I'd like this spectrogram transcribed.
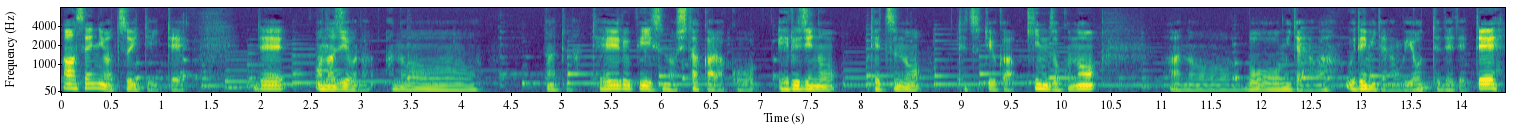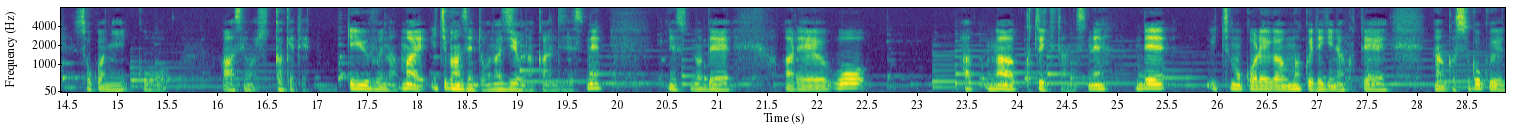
アー線にはついていてで同じようなあのー、なんていうのテールピースの下からこう L 字の鉄の鉄っていうか金属のあの棒みたいなのが腕みたいなのが寄って出ててそこにこうアセンを引っ掛けてっていう風なまあ一番線と同じような感じですね。ですのであれをあがくっついてたんですね。でいつもこれがうまくできなくてなんかすごく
